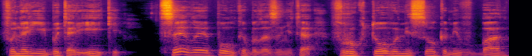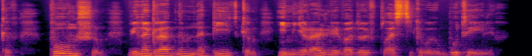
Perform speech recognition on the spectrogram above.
фонари и батарейки. Целая полка была занята фруктовыми соками в банках, пуншем, виноградным напитком и минеральной водой в пластиковых бутылях.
